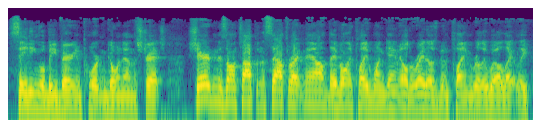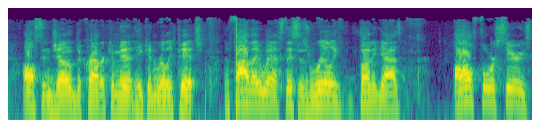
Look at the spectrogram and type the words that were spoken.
Seeding will be very important going down the stretch. Sheridan is on top in the South right now. They've only played one game. El Dorado has been playing really well lately. Austin Job, the Crowder commit, he can really pitch. The 5A West, this is really funny, guys. All four series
